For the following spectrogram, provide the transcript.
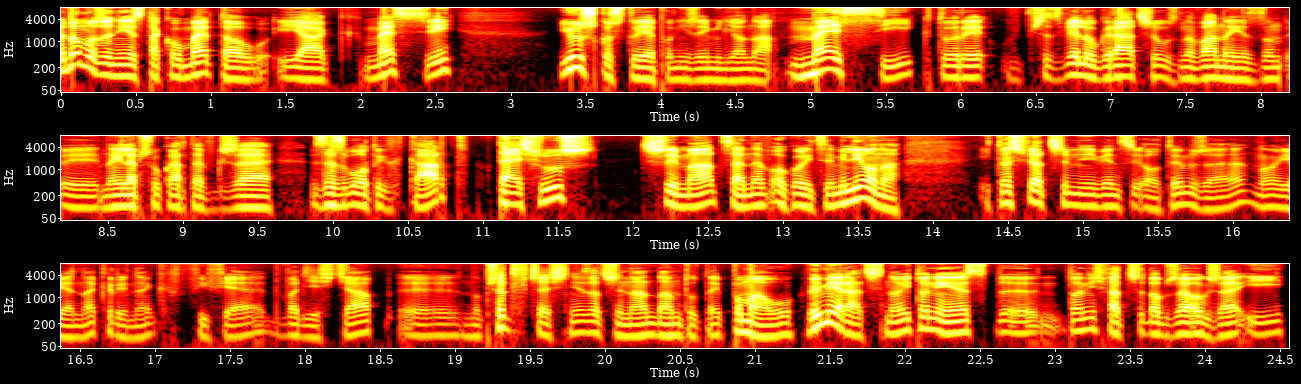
wiadomo, że nie jest taką metą jak Messi, już kosztuje poniżej miliona. Messi, który przez wielu graczy uznawany jest za y, najlepszą kartę w grze ze złotych kart, też już trzyma cenę w okolicy miliona. I to świadczy mniej więcej o tym, że no jednak rynek w FIFA 20 yy, no przedwcześnie zaczyna nam tutaj pomału wymierać. No i to nie jest, yy, to nie świadczy dobrze o grze i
